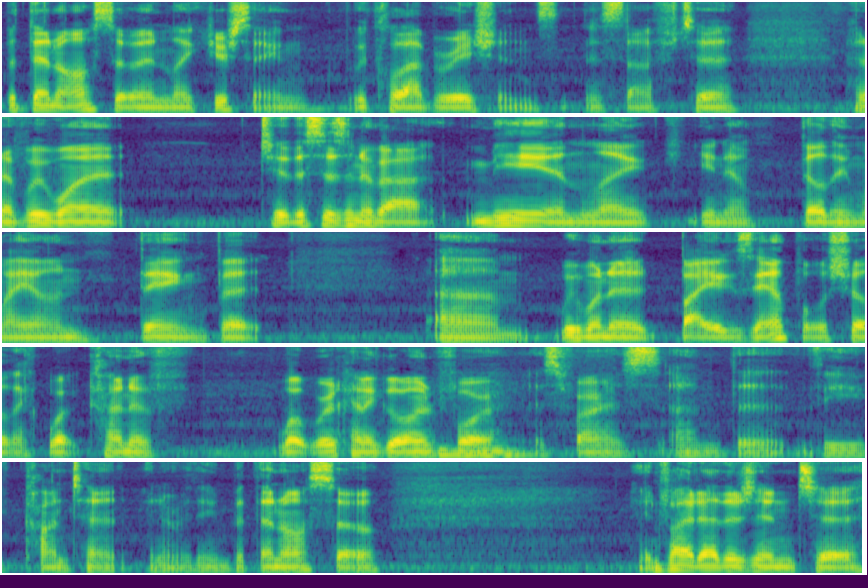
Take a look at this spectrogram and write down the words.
but then also in like you're saying the collaborations and stuff to kind of we want to this isn't about me and like you know building my own thing but um, we want to by example show like what kind of what we're kind of going for mm-hmm. as far as um, the the content and everything but then also invite others in to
